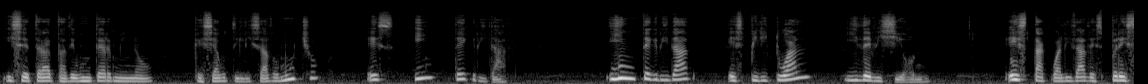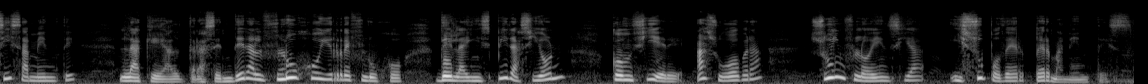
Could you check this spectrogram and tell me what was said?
y se trata de un término que se ha utilizado mucho, es integridad. Integridad espiritual y de visión. Esta cualidad es precisamente la que al trascender al flujo y reflujo de la inspiración confiere a su obra su influencia y su poder permanentes.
